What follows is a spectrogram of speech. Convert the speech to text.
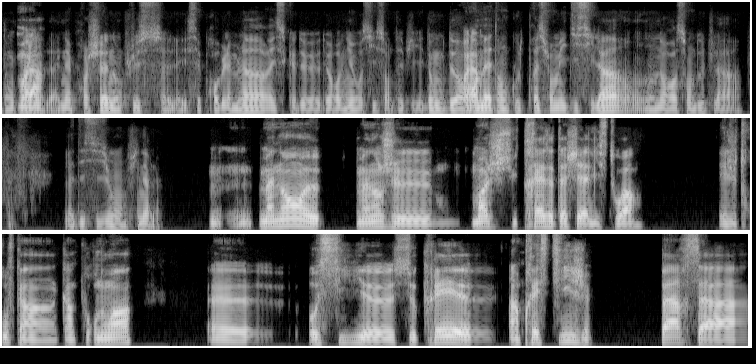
donc voilà. euh, l'année prochaine, en plus, les, ces problèmes-là risquent de, de, revenir aussi sur le tapis. Et donc de voilà. remettre en coup de pression. Mais d'ici là, on aura sans doute la, la décision finale. Maintenant, euh, maintenant je, moi, je suis très attaché à l'histoire. Et je trouve qu'un, qu'un tournoi, euh, aussi se crée un prestige par sa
